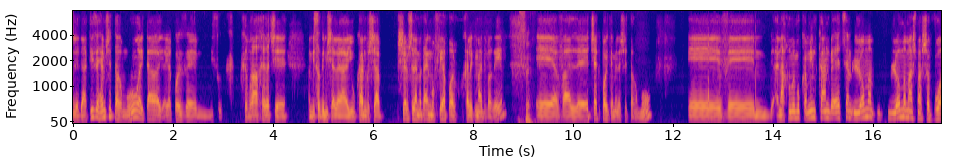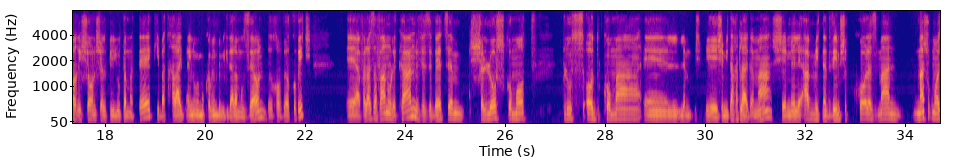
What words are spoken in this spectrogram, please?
לדעתי זה הם שתרמו, הייתה, היה פה איזה חברה אחרת שהמשרדים שלה היו כאן ושהשם שלהם עדיין מופיע פה על חלק מהדברים, יפה. אבל צ'ק פוינט הם אלה שתרמו. אה, ואנחנו ממוקמים כאן בעצם לא, לא ממש מהשבוע הראשון של פעילות המטה, כי בהתחלה היינו ממוקמים במגדל המוזיאון ברחוב ברקוביץ', אה, אבל אז עברנו לכאן, וזה בעצם שלוש קומות פלוס עוד קומה אה, שמתחת לאדמה, שמלאה במתנדבים שכל הזמן, משהו כמו 24-7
